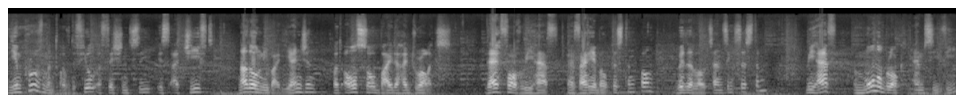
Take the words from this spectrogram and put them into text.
The improvement of the fuel efficiency is achieved not only by the engine but also by the hydraulics. Therefore we have a variable piston pump with a load sensing system. We have a monoblock MCV,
